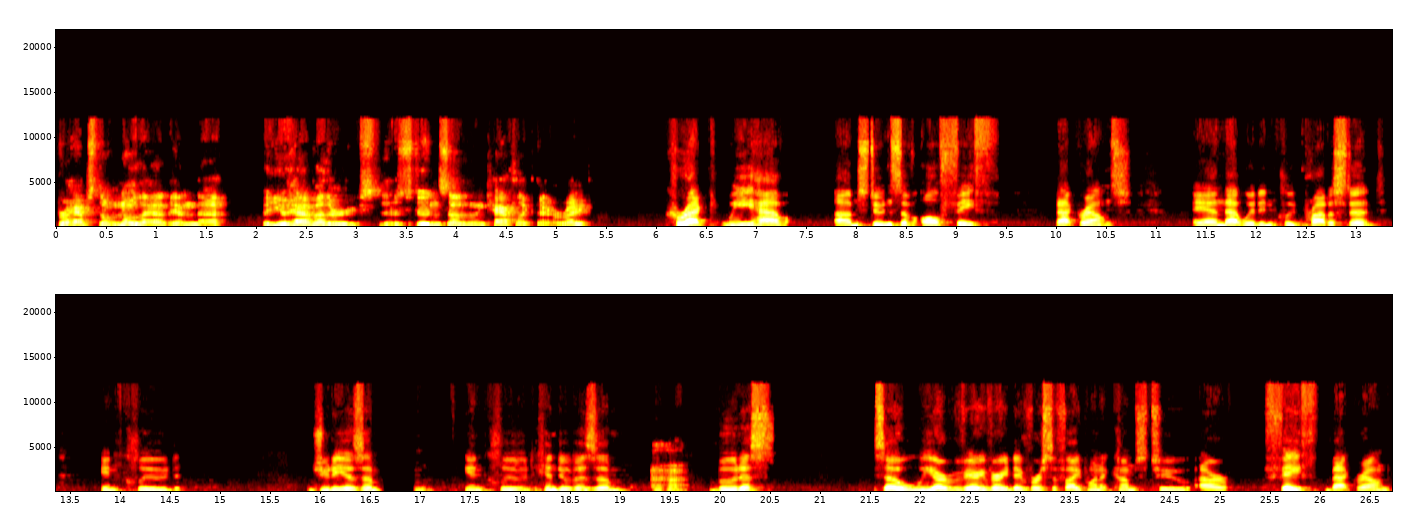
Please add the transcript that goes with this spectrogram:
perhaps don't know that, and uh, but you have other students other than Catholic there, right? Correct. We have um, students of all faith backgrounds, and that would include Protestant, include Judaism, include Hinduism, uh-huh. Buddhist. So we are very, very diversified when it comes to our faith background,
